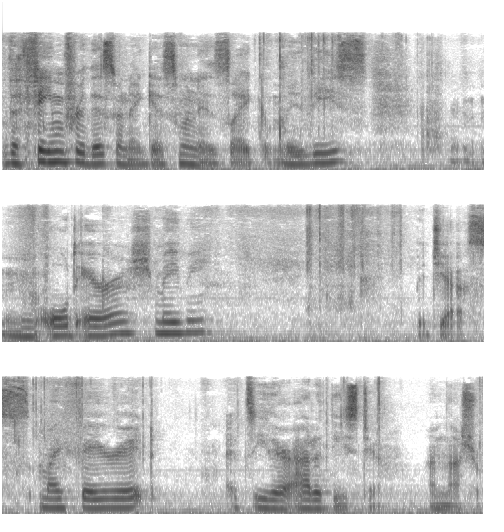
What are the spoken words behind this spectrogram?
the theme for this one, I guess, one is like movies, um, old era-ish maybe. But yes, my favorite, it's either out of these two. I'm not sure.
